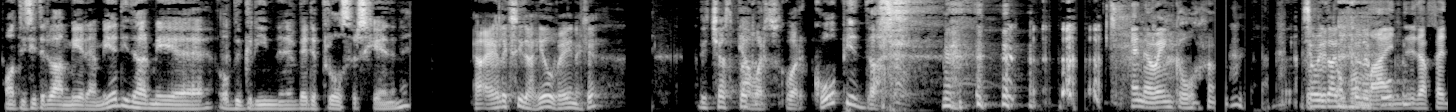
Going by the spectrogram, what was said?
Want je ziet er wel meer en meer die daarmee op de green bij de pro's verschijnen. Hè? Ja, eigenlijk zie je dat heel weinig, hè? Die chest ja, waar, waar, koop je dat? In een winkel. Zou je dat niet kunnen online. kopen? Dat vind,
